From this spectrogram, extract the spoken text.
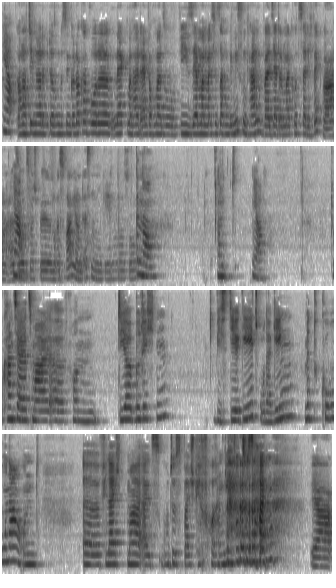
ja. auch nachdem gerade wieder so ein bisschen gelockert wurde, merkt man halt einfach mal so, wie sehr man manche Sachen genießen kann, weil sie halt dann mal kurzzeitig weg waren. Also ja. zum Beispiel in ein Restaurant gehen und essen gehen oder so. Genau. Und ja, du kannst ja jetzt mal äh, von dir berichten, wie es dir geht oder ging mit Corona und äh, vielleicht mal als gutes Beispiel vorangehen sozusagen. Ja,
